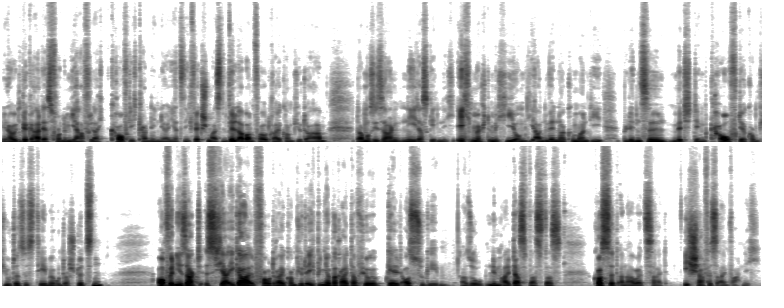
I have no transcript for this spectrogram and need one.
Den habe ich mir gerade erst vor einem Jahr vielleicht gekauft. Ich kann den ja jetzt nicht wegschmeißen, will aber einen V3-Computer haben. Da muss ich sagen, nee, das geht nicht. Ich möchte mich hier um die Anwender kümmern, die Blinzeln mit dem Kauf der Computersysteme unterstützen. Auch wenn ihr sagt, ist ja egal, V3-Computer, ich bin ja bereit dafür Geld auszugeben. Also nimm halt das, was das kostet an Arbeitszeit. Ich schaffe es einfach nicht.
